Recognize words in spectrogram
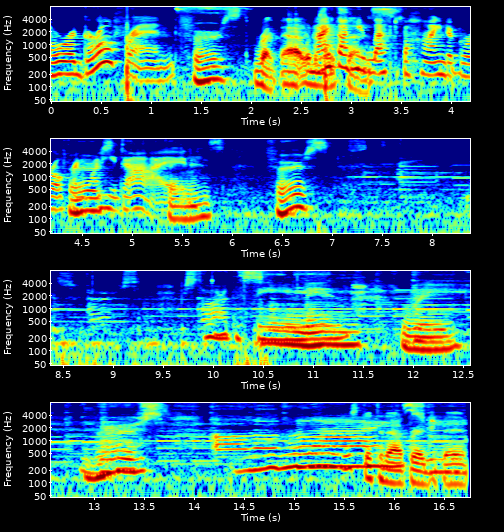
or a girlfriend. First, right? That would. I make thought he left behind a girlfriend when he died. Things first. Start the scene in reverse. Just get to that bridge, babe.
